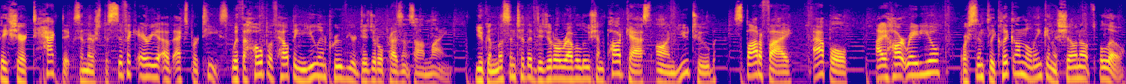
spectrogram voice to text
they share tactics in their specific area of expertise with the hope of helping you improve your digital presence online. You can listen to the Digital Revolution podcast on YouTube, Spotify, Apple, iHeartRadio, or simply click on the link in the show notes below.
